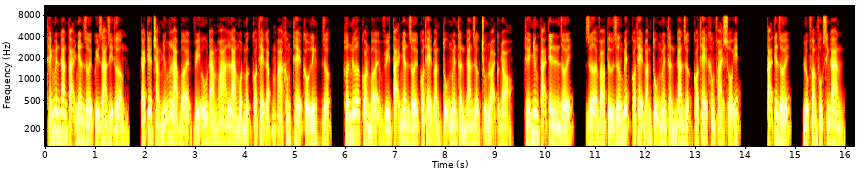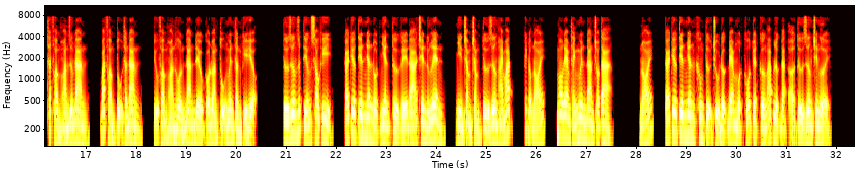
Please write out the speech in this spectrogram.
Thánh nguyên đan tại nhân giới quý giá dị thường cái kia chẳng những là bởi vì ưu đàm hoa là một mực có thể gặp mà không thể cầu linh dược, hơn nữa còn bởi vì tại nhân giới có thể đoàn tụ nguyên thần đan dược chủng loại cực nhỏ, thế nhưng tại tiên giới, dựa vào từ dương biết có thể đoàn tụ nguyên thần đan dược có thể không phải số ít. Tại tiên giới, lục phẩm phục sinh đan, thất phẩm hoàn dương đan, bát phẩm tụ thần đan, cựu phẩm hoàn hồn đan đều có đoàn tụ nguyên thần kỳ hiệu. Từ dương dứt tiếng sau khi, cái kia tiên nhân đột nhiên từ ghế đá trên đứng lên, nhìn chằm chằm từ dương hai mắt, kích động nói, mau đem thánh nguyên đan cho ta. Nói cái kia tiên nhân không tự chủ được đem một cỗ tuyệt cường áp lực đặt ở từ dương trên người.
